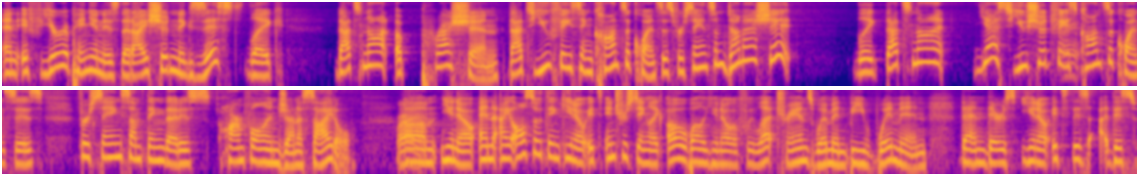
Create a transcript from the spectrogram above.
And if your opinion is that I shouldn't exist, like, that's not oppression. That's you facing consequences for saying some dumbass shit. Like, that's not, yes, you should face consequences for saying something that is harmful and genocidal. Um, you know, and I also think, you know, it's interesting, like, oh, well, you know, if we let trans women be women, then there's, you know, it's this, this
